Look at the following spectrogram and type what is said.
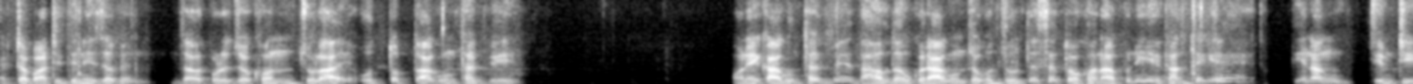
একটা বাটিতে নিয়ে যাবেন। যাওয়ার পরে যখন চোলায় উত্তপ্ত আগুন থাকবে, অনেক আগুন থাকবে, ধাউ ধাউ করে আগুন যখন জ্বলতেছে, তখন আপনি এখান থেকে তিন আং, চিমটি,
